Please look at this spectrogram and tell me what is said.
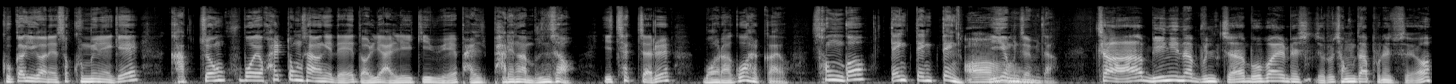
국가기관에서 국민에게 각종 후보의 활동 사항에 대해 널리 알리기 위해 발, 발행한 문서. 이 책자를 뭐라고 할까요? 선거 땡땡땡. 어. 이게 문제입니다. 자, 미니나 문자, 모바일 메신저로 정답 보내주세요.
